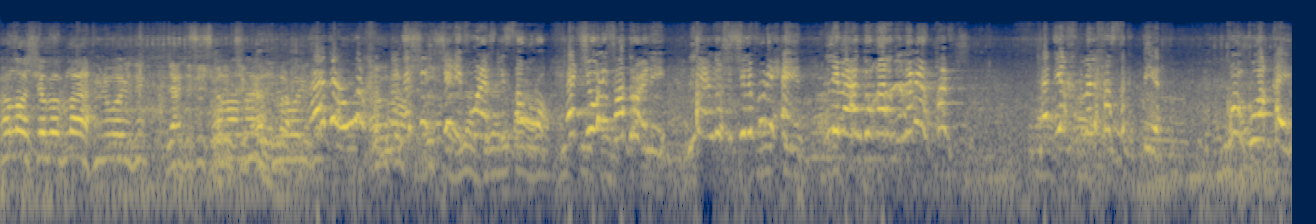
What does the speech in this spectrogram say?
الله الشباب الله يرحم الوالدين اللي عنده شي شغل يمشي معاه الله هذا هو الخدمه ماشي التليفونات كيصوروا هادشي هو اللي تهضروا عليه. اللي عنده شي تليفون يحيد. اللي ما عنده غرض ولا ما يوقفش هذه الخدمة اللي خاصك دير. كونك واقعي.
